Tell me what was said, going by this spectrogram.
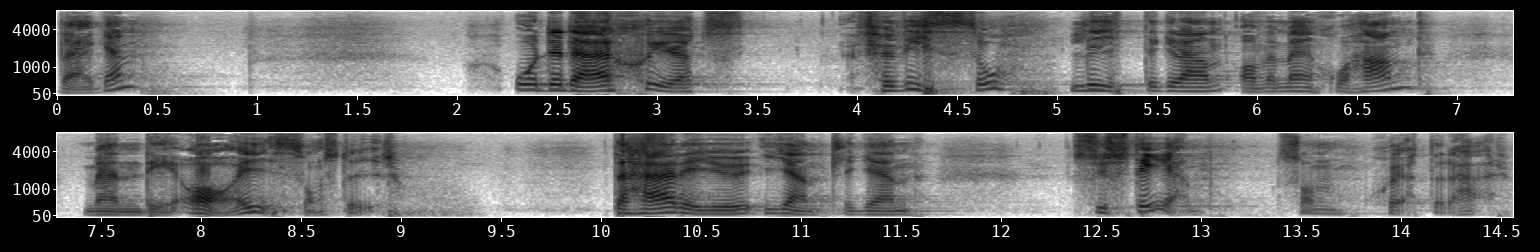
vägen. Och det där sköts förvisso lite grann av en människohand, men det är AI som styr. Det här är ju egentligen system som sköter det här.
